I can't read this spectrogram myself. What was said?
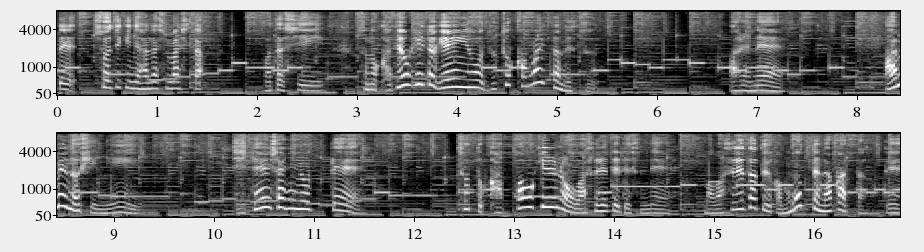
て正直に話しました。私その風邪をひいた原因をずっと考えてたんです。あれね雨の日に自転車に乗ってちょっとカッパを着るのを忘れてですね、まあ、忘れたというか持ってなかったので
